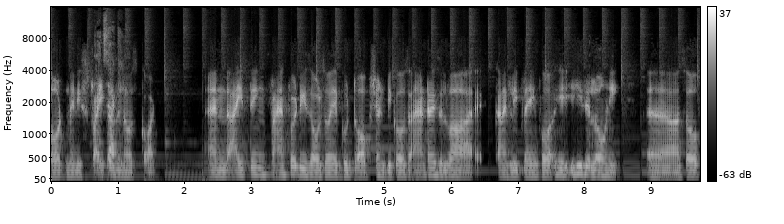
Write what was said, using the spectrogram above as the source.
lot many strikers in our squad. And I think Frankfurt is also a good option because Andre Silva currently playing for he, he's a loanee. Uh, so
